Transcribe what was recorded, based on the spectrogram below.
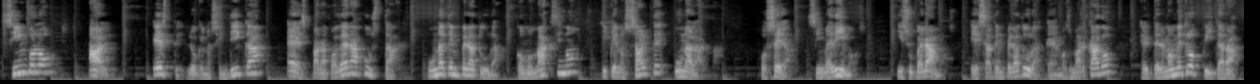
Símbolo AL. Este lo que nos indica es para poder ajustar una temperatura como máximo y que nos salte una alarma. O sea, si medimos y superamos esa temperatura que hemos marcado, el termómetro pitará.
